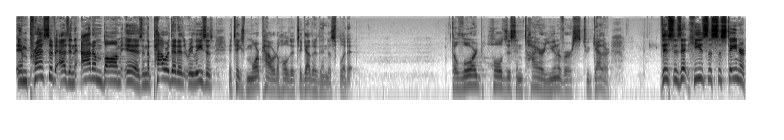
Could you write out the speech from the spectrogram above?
impressive as an atom bomb is and the power that it releases, it takes more power to hold it together than to split it. The Lord holds this entire universe together. This is it. He's the sustainer.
